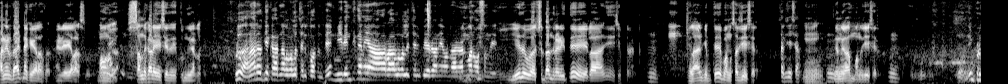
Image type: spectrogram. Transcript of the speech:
పన్నెండు దాటినాక వేయాలి అసలు అంటే వేయాలి అసలు మామూలుగా. సందకాడ వేసేది తొమ్మిది గంటలకి. ఇప్పుడు అనారోగ్య కారణాల వల్ల చనిపోతుంటే మీరు ఎందుకని ఆ రాళ్ళ వల్ల చనిపోయారు అనే అనుమానం వస్తుంది? ఏదో సిద్ధాంతం అడిగితే ఇలా అని చెప్పారంట. ఇలా అని చెప్తే మనం సరి చేశారు. సరి చేశారు. నిన్నగా మనం చేశారు. ఇప్పుడు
